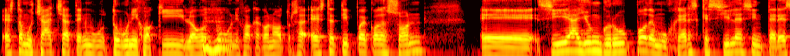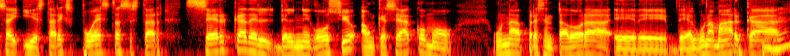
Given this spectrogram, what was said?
esta muchacha tuvo un hijo aquí y luego tuvo un hijo acá con otro. O sea, este tipo de cosas son eh, sí hay un grupo de mujeres que sí les interesa y estar expuestas, estar cerca del, del negocio, aunque sea como una presentadora eh, de, alguna marca,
